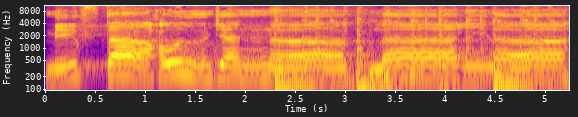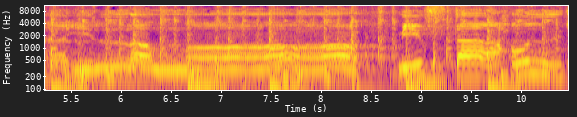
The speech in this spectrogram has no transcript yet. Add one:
مفتاح الجنة لا إله إلا الله. مفتاح الجنة.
